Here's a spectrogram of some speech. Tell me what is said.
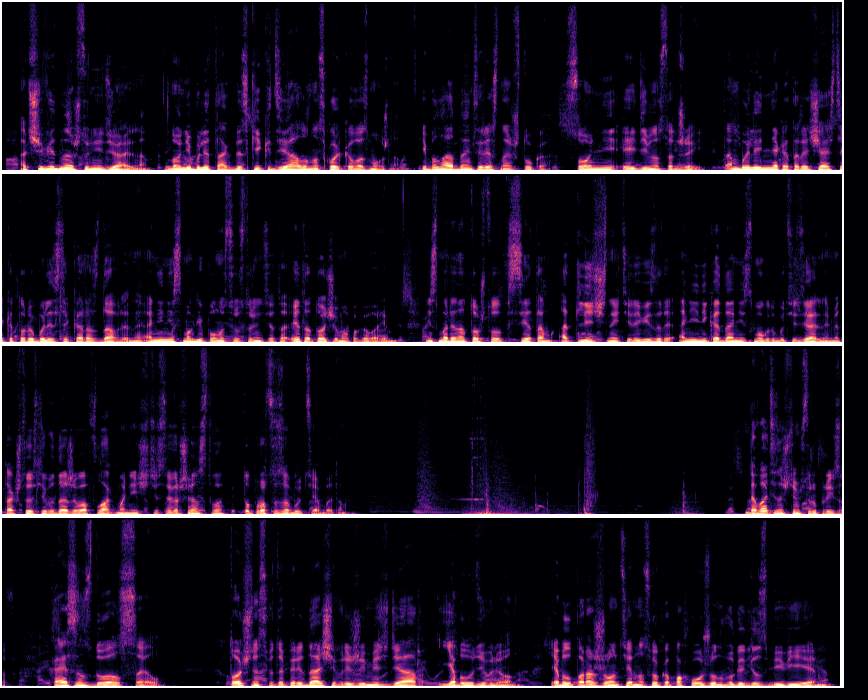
Очевидно, что не идеально, но они были так близки к идеалу, насколько возможно. И была одна интересная штука – Sony A90J. Там были некоторые части, которые были слегка раздавлены. Они не смогли полностью устранить это. Это то, о чем мы поговорим. Несмотря на то, что все там отличные телевизоры, они никогда не смогут быть идеальными. Так что если вы даже во флагмане ищете совершенство, то просто забудьте об этом. Давайте начнем с сюрпризов. Hisense Dual Cell – Точность светопередачи в режиме HDR, я был удивлен. Я был поражен тем, насколько похоже он выглядел с BVM.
